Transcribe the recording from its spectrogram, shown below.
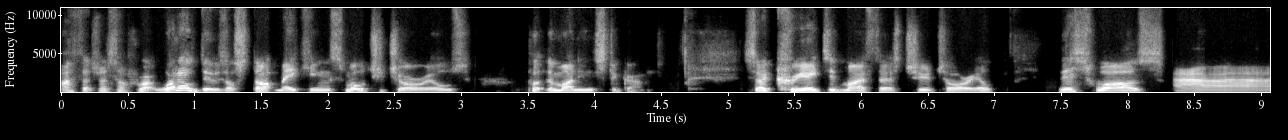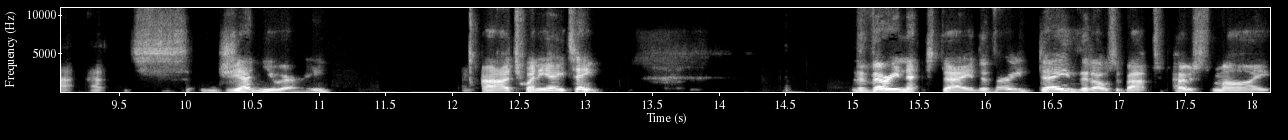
I thought to myself, right, what I'll do is I'll start making small tutorials, put them on Instagram. So I created my first tutorial. This was uh, January uh, 2018. The very next day, the very day that I was about to post my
